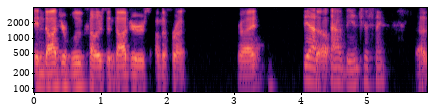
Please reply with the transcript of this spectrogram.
in Dodger blue colors and Dodgers on the front. Right. yeah, So- that would be interesting. Uh,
